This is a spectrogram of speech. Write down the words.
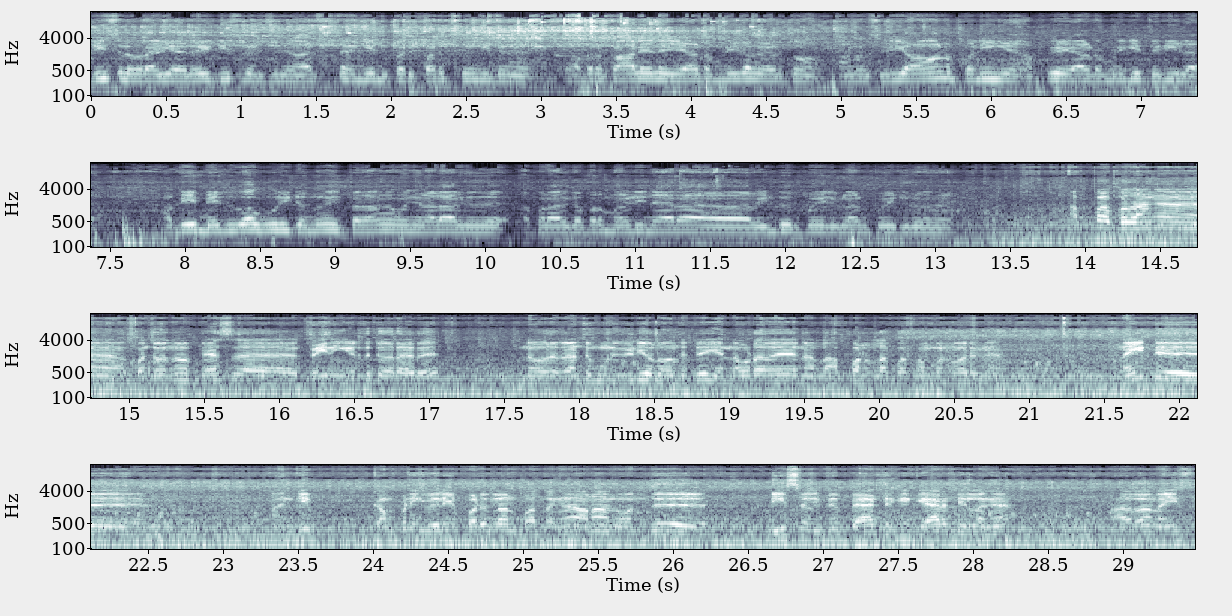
டீசல் ஒரு ஐயாயிரம் டீசல் அடிச்சுங்க. அடிச்சுட்டு அங்கேயே நிப்பாட்டி படுத்து தூங்கிட்டுங்க. அப்புறம் காலையில் ஏழரை மணிக்கு தான் எடுத்தோம். ஆனால் சரியான பனிங்க. அப்போயே ஏழரை மணிக்கே தெரியல. அப்படியே மெதுவாக ஊறிட்டு வந்தோம். இப்போ தாங்க கொஞ்சம் நல்லா இருக்குது. அப்புறம் அதுக்கப்புறம் மறுபடியும் நேராக விண்டூர் போயிட்டு இருக்கலாம்னு போயிட்டு இருக்கிறேங்க. அப்பா இப்போ தாங்க கொஞ்சம் கொஞ்சம் பேச ட்ரைனிங் எடுத்துகிட்டு வராரு. இன்னும் ஒரு ரெண்டு மூணு வீடியோவில் வந்துட்டு என்னோடவே நல்லா அப்பா நல்லா பர்ஃபார்ம் பண்ணுவாருங்க. நைட்டு அங்கேயே கம்பெனிக்கு வெளியே படுக்கலான்னு பார்த்தேங்க. ஆனால் அங்கே வந்து டீசலுக்கு பேட்டரிக்கு கேரண்டி இல்லைங்க. அதெல்லாம் நைஸ்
